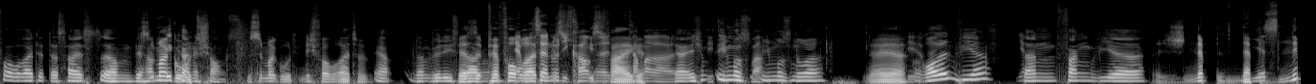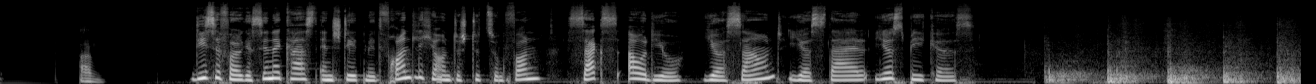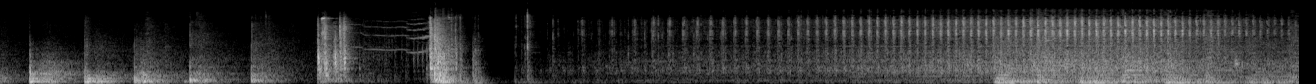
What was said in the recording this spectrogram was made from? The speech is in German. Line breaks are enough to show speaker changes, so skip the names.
vorbereitet. Das heißt, ähm, wir
Ist
haben
immer
eh
gut.
keine Chance.
Ist immer gut. Nicht Vorbereitung.
Ja, dann würde ich
Wer
sagen.
per
Er
vorbereitet
ja nur
ist,
die, Ka
ist
äh,
feige.
Kamera.
Ja, ich, ich, muss, ich muss nur.
Ja, ja.
Rollen wir,
Ja.
dann fangen wir
Schnipp, schnipp,
Jetzt-
schnipp.
an.
Diese Folge Cinecast entsteht mit freundlicher Unterstützung von Sax Audio. Your Sound, Your Style, Your Speakers.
